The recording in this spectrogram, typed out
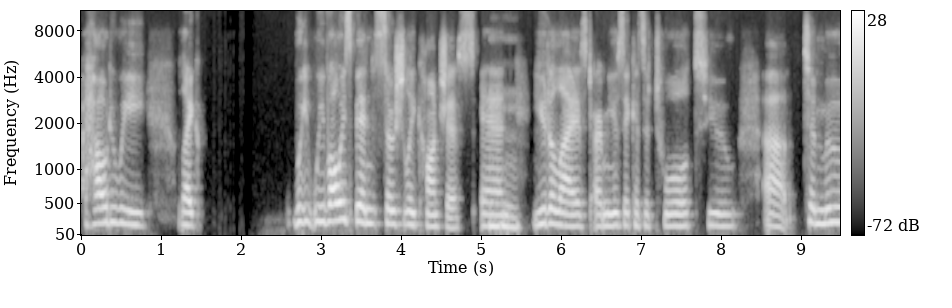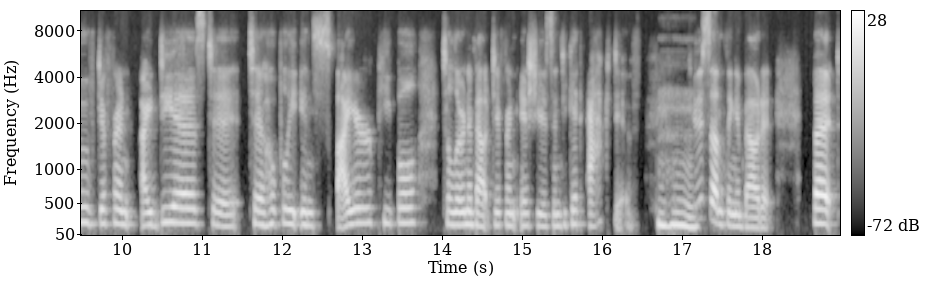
how do we like we, we've always been socially conscious and mm-hmm. utilized our music as a tool to uh, to move different ideas to to hopefully inspire people to learn about different issues and to get active mm-hmm. do something about it but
